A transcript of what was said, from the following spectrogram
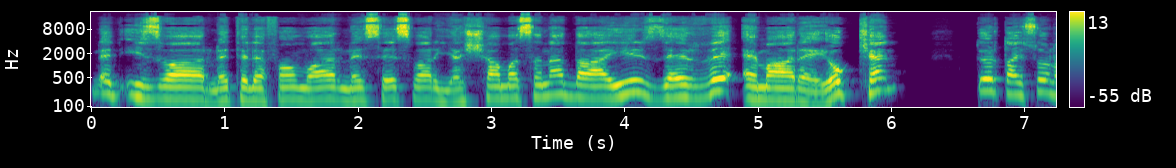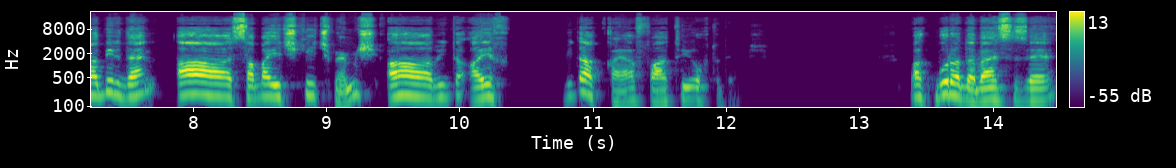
Ne iz var, ne telefon var, ne ses var. Yaşamasına dair zerre emare yokken dört ay sonra birden aa sabah içki içmemiş. Aa bir de ayık bir dakika ya Fatih yoktu demiş. Bak burada ben size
